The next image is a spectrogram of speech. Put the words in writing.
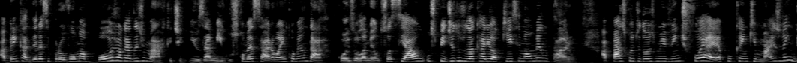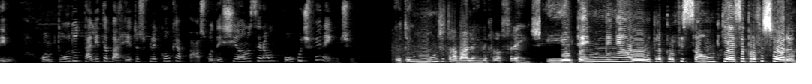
A brincadeira se provou uma boa jogada de marketing e os amigos começaram a encomendar. Com o isolamento social, os pedidos da Carioquíssima aumentaram. A Páscoa de 2020 foi a época em que mais vendeu. Contudo, Talita Barreto explicou que a Páscoa deste ano será um pouco diferente. Eu tenho muito trabalho ainda pela frente e eu tenho minha outra profissão, que é ser professora.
